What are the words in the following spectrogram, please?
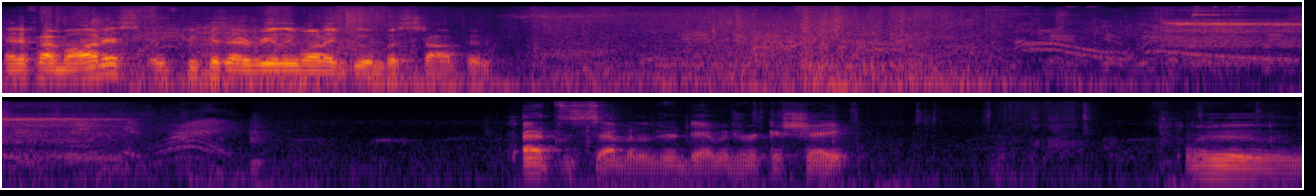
And if I'm honest, it's because I really want to Goomba stomp him. That's a 700 damage ricochet. Ooh.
